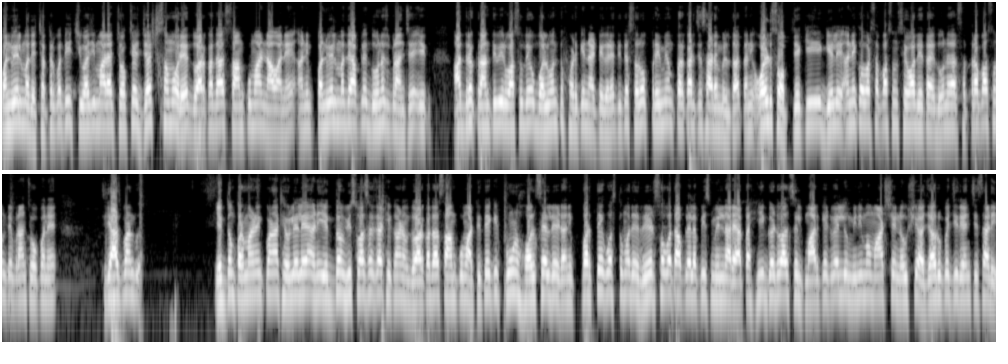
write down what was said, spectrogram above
पनवेलमध्ये. छत्रपती शिवाजी महाराज चौकच्या जस्ट समोर आहे द्वारकादास सामकुमार नावाने. आणि पनवेलमध्ये आपले दोनच ब्रांच आहे. एक आद्र क्रांतीवीर वासुदेव बलवंत फडके नाट्यगर आहे. तिथे सर्व प्रीमियम प्रकारचे साड्या मिळतात. आणि ओल्ड शॉप जे की गेले अनेक वर्षापासून सेवा देत आहे. दोन हजार सतरापासून ते ब्रांच ओपन आहे. की आजपर्यंत एकदम प्रामाणिकपणा ठेवलेले आहे आणि एकदम विश्वासाच्या ठिकाण. द्वारकादास सामकुमार तिथे की पूर्ण होलसेल रेट आणि प्रत्येक वस्तूमध्ये रेटसोबत आपल्याला पीस मिळणार आहे. आता ही Gadwal silk market value minimum आठशे नऊशे हजार रुपयाची रेंजची साडी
